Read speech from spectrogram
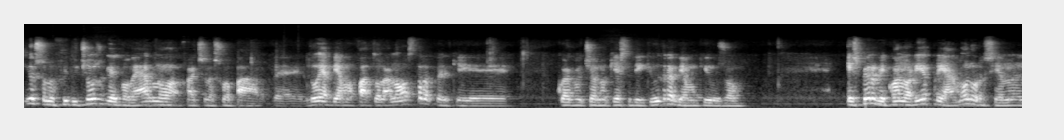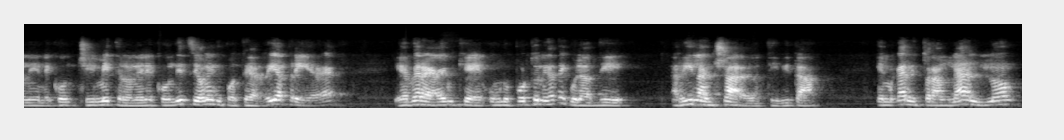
io sono fiducioso che il governo faccia la sua parte. Noi abbiamo fatto la nostra perché quando ci hanno chiesto di chiudere abbiamo chiuso. E spero che quando riapriamo loro nelle, ci mettano nelle condizioni di poter riaprire e avere anche un'opportunità di quella di rilanciare l'attività e magari tra un anno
